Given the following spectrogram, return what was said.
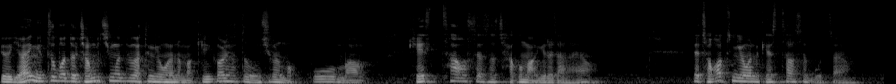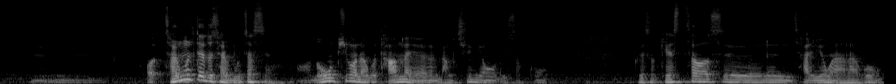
그 여행 유튜버들 젊은 친구들 같은 경우에는 막 길거리에서도 음식을 먹고 막 게스트하우스에서 자고 막 이러잖아요. 근데 저 같은 경우는 게스트하우스에 못 자요. 음, 어, 젊을 때도 잘 못 잤어요. 어, 너무 피곤하고 다음날 여행을 망치는 경우도 있었고 그래서 게스트하우스는 잘 이용을 안 하고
